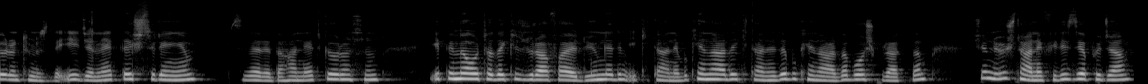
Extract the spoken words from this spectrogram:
Görüntümüzü de iyice netleştireyim. Sizlere daha net görünsün. İpimi ortadaki zürafaya düğümledim. iki tane bu kenarda, iki tane de bu kenarda boş bıraktım. Şimdi üç tane filiz yapacağım.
